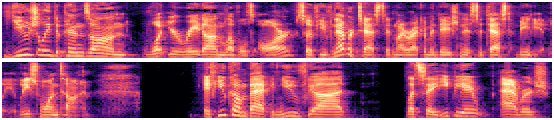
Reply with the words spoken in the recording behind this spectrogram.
usually depends on what your radon levels are. So if you've never tested, my recommendation is to test immediately, at least one time if you come back and you've got, let's say, EPA average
